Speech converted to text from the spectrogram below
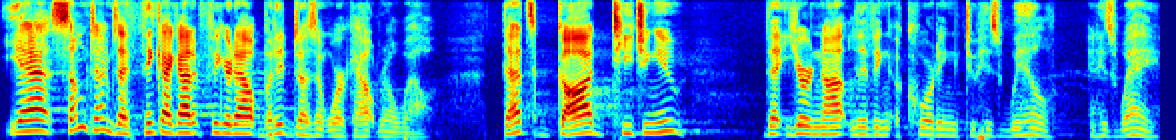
yeah, sometimes I think I got it figured out, but it doesn't work out real well. That's God teaching you that you're not living according to His will and His way.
